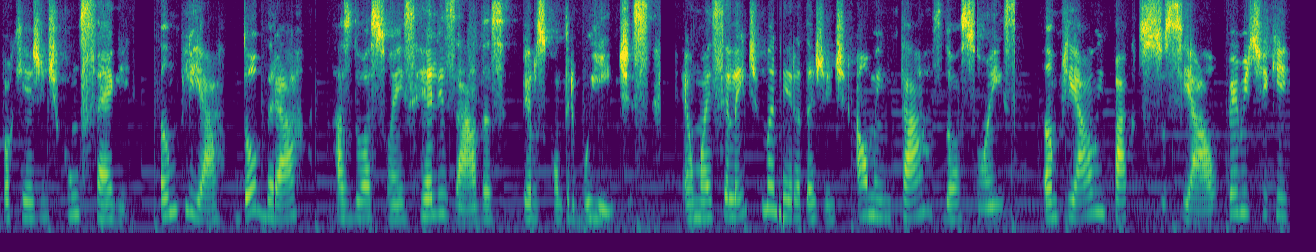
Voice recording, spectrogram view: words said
porque a gente consegue ampliar, dobrar as doações realizadas pelos contribuintes. É uma excelente maneira da gente aumentar as doações, ampliar o impacto social, permitir que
